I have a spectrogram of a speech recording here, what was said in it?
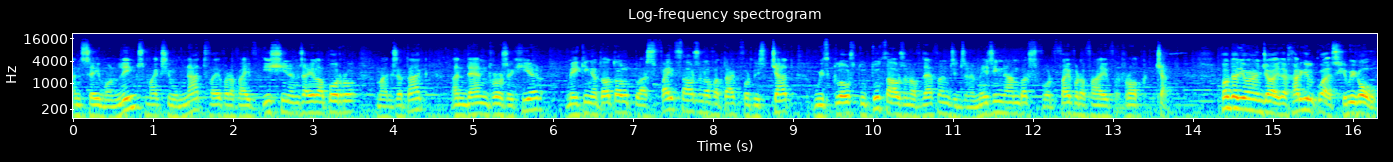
and same on links, maximum nat, 5 out of 5 Isshin and Szayelaporro, max attack, and then Rose here, making a total plus 5000 of attack for this Chad, with close to 2000 of defense, it's an amazing numbers for 5 out of 5 rock Chad. Hope that you enjoy the Hargill Quest. Here we go.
